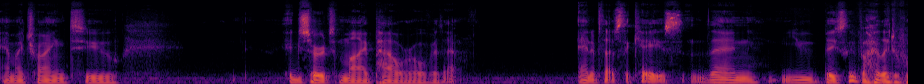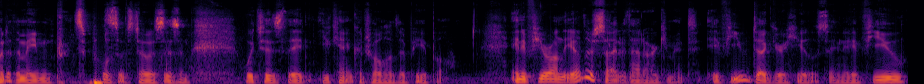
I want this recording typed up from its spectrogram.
Am I trying to exert my power over them? And if that's the case, then you basically violated one of the main principles of Stoicism, which is that you can't control other people. And if you're on the other side of that argument, if you dug your heels in, if you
